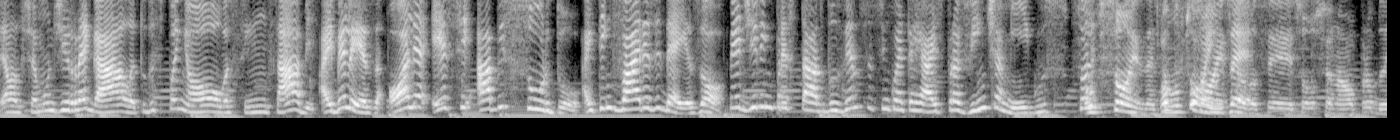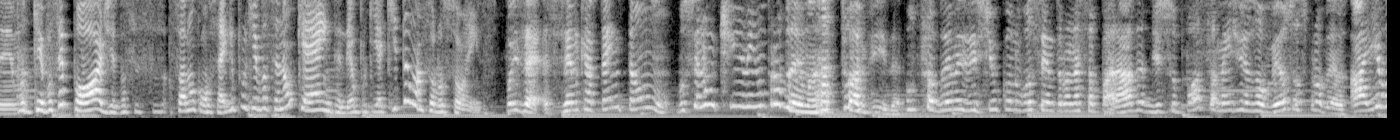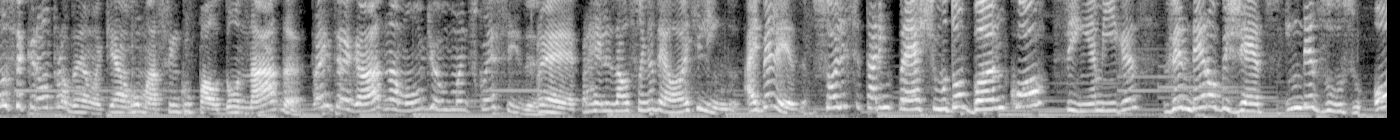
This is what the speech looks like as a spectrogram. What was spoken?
elas chamam de regalo, é tudo espanhol, assim, sabe? Aí beleza, olha esse absurdo. Aí tem várias ideias, ó. Pedir emprestado 250 reais pra 20 amigos. Solic- Opções, né? São opções, Opções, é. pra você solucionar o problema. Porque você pode, você só não consegue porque você não quer, entendeu? Porque aqui estão as soluções. Pois é, sendo que até então você não tinha nenhum problema na tua vida. O problema existiu quando você entrou nessa parada de supostamente resolver os seus problemas. Aí você criou um problema, que é arrumar cinco pau do nada pra entregar na mão de uma desconhecida. É, pra realizar o sonho dela, olha que lindo. Aí beleza. Solicitar empréstimo do banco. Sim, amigas. Vender objetos em desuso ou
